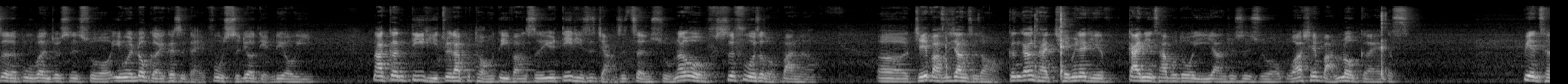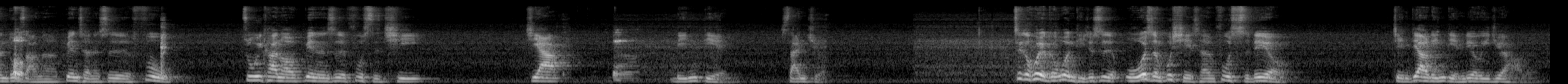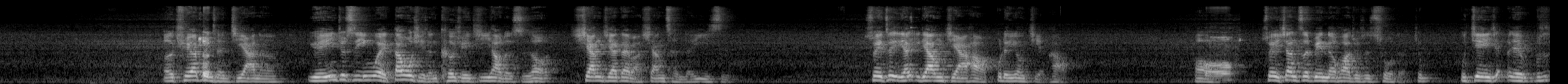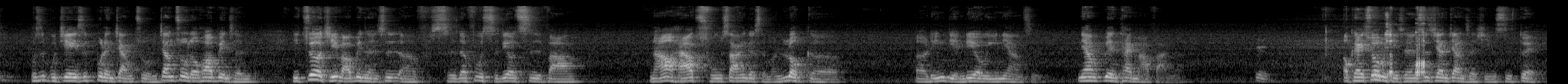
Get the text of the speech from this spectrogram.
这的部分就是说，因为 log x 等于负十六点六一，那跟第一题最大不同的地方是因为第一题是讲的是正数，那如果是负的怎么办呢？呃，解法是这样子的，哦跟刚才前面那题的概念差不多一样，就是说我要先把 log x 变成多少呢？变成的是负，注意看哦，变成是负十七加零点三九。这个会有个问题，就是我为什么不写成负十六减掉零点六一就好了，而却要变成加呢？原因就是因为当我写成科学记号的时候，相加代表相乘的意思，所以这里要一定要用加号，不能用减号。哦，所以像这边的话就是错的，就不建议，而且不是不是不建议，是不能这样做。你这样做的话，变成你最后解法变成是呃十的负十六次方，然后还要除上一个什么 log。呃，零点六一那样子，那样变太麻烦了。嗯。OK，所以我们写成是像这样子的形式，对。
